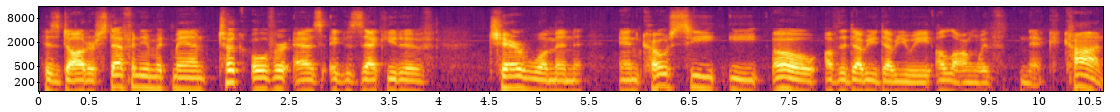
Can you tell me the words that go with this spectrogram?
His daughter Stephanie McMahon took over as executive chairwoman and co CEO of the WWE along with Nick Khan.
